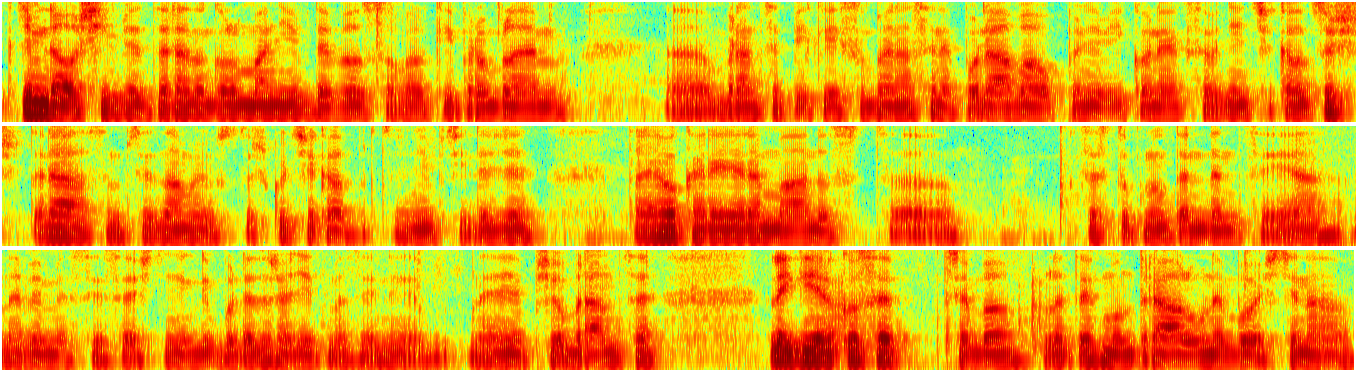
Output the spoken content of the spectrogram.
k tím dalším, že teda golmani v Devils jsou velký problém. Eh, brance PK Subena si nepodává úplně výkony, jak se od něj čekal, což teda jsem si znám, že už trošku čekal, protože mně přijde, že ta jeho kariéra má dost uh, sestupnou tendenci a nevím, jestli se ještě někdy bude zřadit mezi nej, nejlepší obránce ligy, jako se třeba v letech Montrealu nebo ještě na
